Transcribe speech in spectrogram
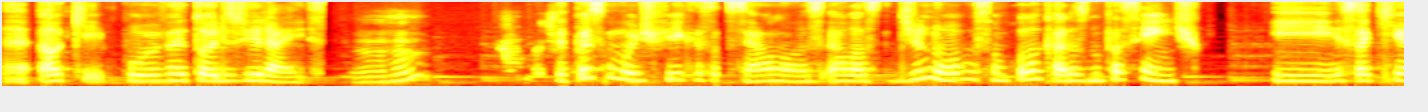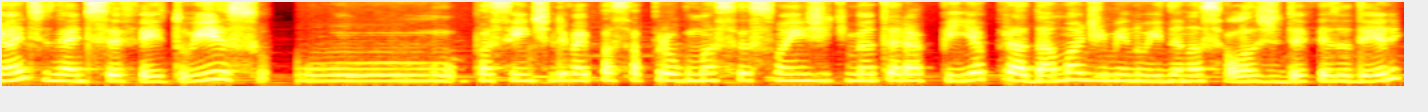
É, ok, por vetores virais. Uhum. Depois que modifica essas células, elas de novo são colocadas no paciente. E só que antes né, de ser feito isso, o paciente ele vai passar por algumas sessões de quimioterapia para dar uma diminuída nas células de defesa dele,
